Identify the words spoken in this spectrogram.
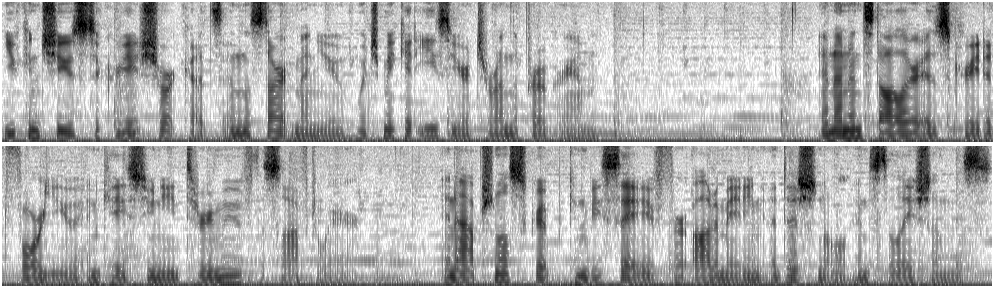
You can choose to create shortcuts in the Start menu, which make it easier to run the program. An uninstaller is created for you in case you need to remove the software. An optional script can be saved for automating additional installations.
